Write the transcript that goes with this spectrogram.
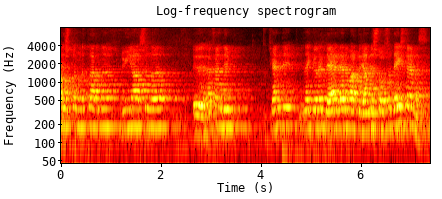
alışkanlıklarını, dünyasını, e, efendim kendine göre değerleri vardır. Yanlış da olsa değiştiremezsin.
